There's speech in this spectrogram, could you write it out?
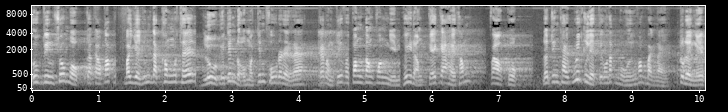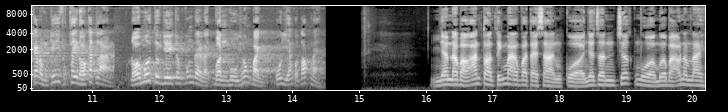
ưu tiên số 1 cho cao tốc. Bây giờ chúng ta không có thể lùi cái tiến độ mà chính phủ đã đề ra. Các đồng chí phải phân công phân nhiệm, huy động kể cả hệ thống vào cuộc để triển khai quyết liệt cái công tác bồi thường phong bằng này. Tôi đề nghị các đồng chí phải thay đổi cách làm, đổi mới tư duy trong vấn đề là bền bù phong bằng của dự án cao tốc này. Nhằm đảm bảo an toàn tính mạng và tài sản của nhân dân trước mùa mưa bão năm nay,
